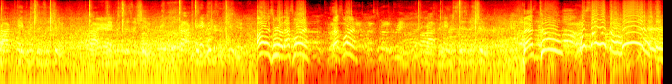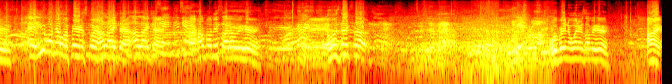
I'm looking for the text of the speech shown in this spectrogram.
Rock, paper, scissors, shoot. Rock, paper, scissors, shoot. Rock, paper, scissors, shoot. Oh, it's real. That's one. That's one. That's two out of three. Rock, paper, scissors, shoot. That's two. What's up with the wins? Hey, you won that one fair and square. I like that. I like that. Okay, okay. All right, hop on this side over here. Who's next up? We'll bring the winners over here. All right.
